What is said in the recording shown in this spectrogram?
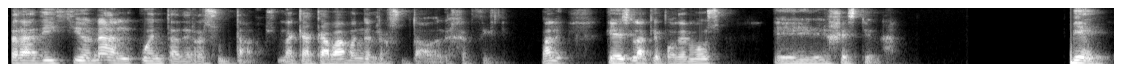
tradicional cuenta de resultados, la que acababa en el resultado del ejercicio, ¿vale? que es la que podemos eh, gestionar. Bien,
